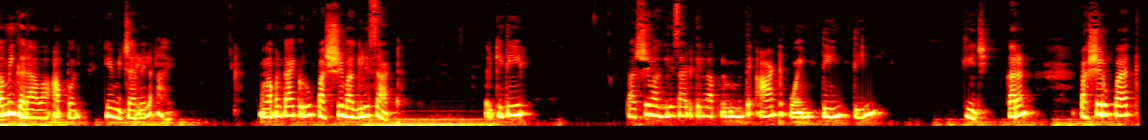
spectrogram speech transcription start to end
कमी करावा आपण हे विचारलेलं आहे. मग आपण काय करू? पाचशे भागिले साठ. तर किती येईल? पाचशे भागिले साठ केलं आपल्याला मिळते आठ पॉईंट तीन तीन के जी कारण पाचशे रुपयात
